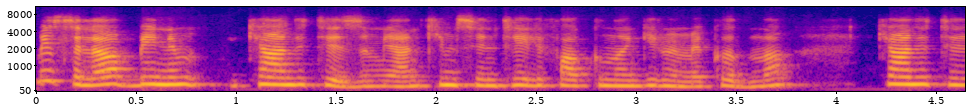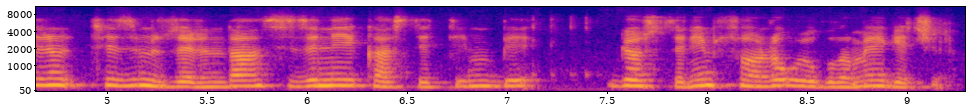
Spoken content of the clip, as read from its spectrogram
Mesela benim kendi tezim yani kimsenin telif hakkına girmemek adına kendi tezim üzerinden size neyi kastettiğimi bir göstereyim sonra uygulamaya geçelim.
